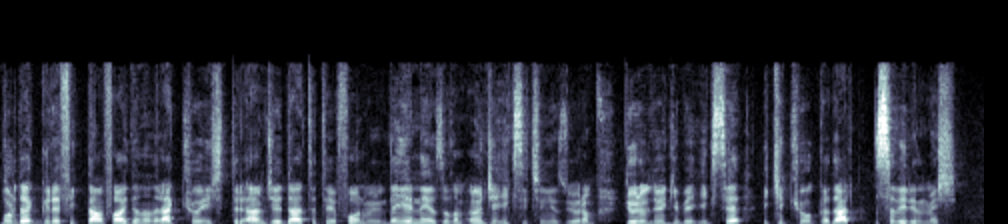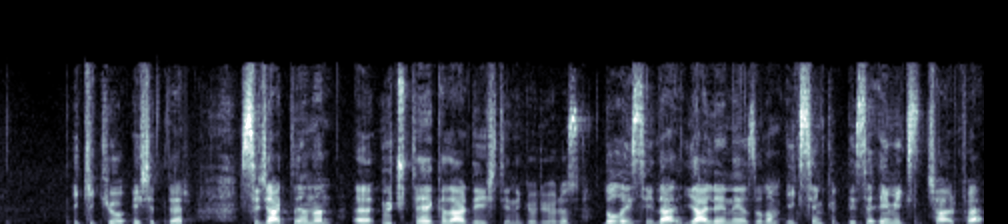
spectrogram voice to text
Burada grafikten faydalanarak Q eşittir mc delta t formülünü de yerine yazalım. Önce x için yazıyorum. Görüldüğü gibi x'e 2Q kadar ısı verilmiş. 2Q eşittir. Sıcaklığının 3T e, kadar değiştiğini görüyoruz. Dolayısıyla yerlerine yazalım. X'in kütlesi mx çarpı.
